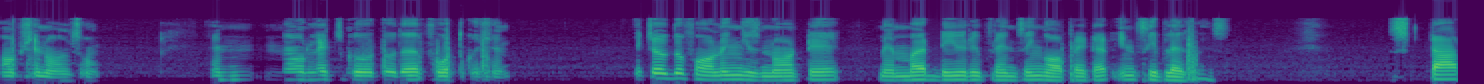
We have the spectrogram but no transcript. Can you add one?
option also and now let's go to the fourth question which of the following is not a member dereferencing operator in c++ star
